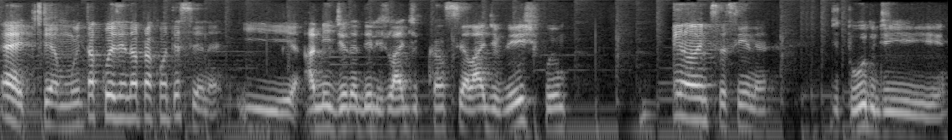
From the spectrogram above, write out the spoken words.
É, tinha muita coisa ainda para acontecer, né? E a medida deles lá de cancelar de vez foi um bem antes, assim, né? De tudo, de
